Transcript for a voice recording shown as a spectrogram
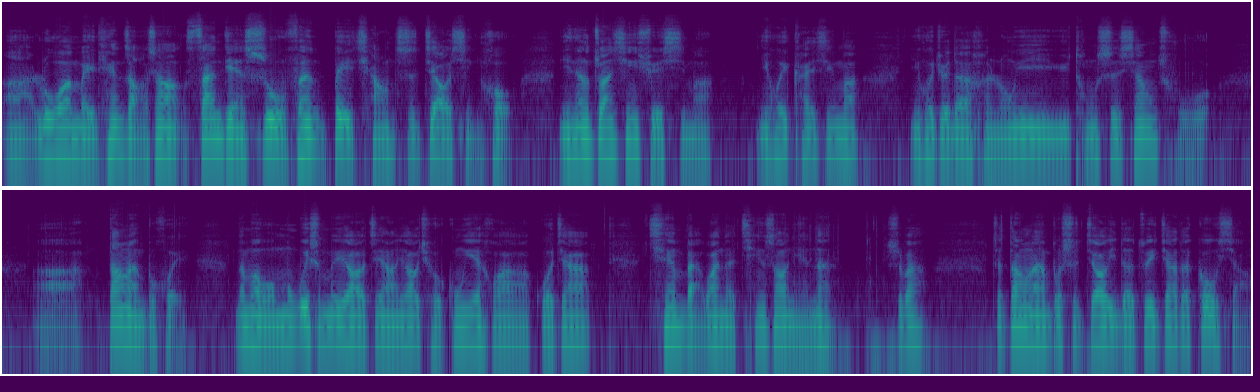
啊，如果每天早上三点十五分被强制叫醒后，你能专心学习吗？你会开心吗？你会觉得很容易与同事相处？啊，当然不会。那么，我们为什么要这样要求工业化国家千百万的青少年呢？是吧？这当然不是教育的最佳的构想，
